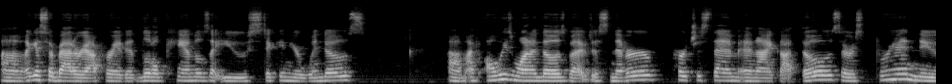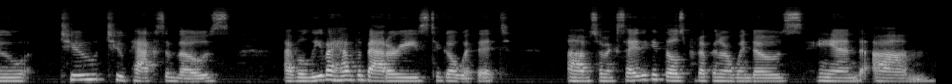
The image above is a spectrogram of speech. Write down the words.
um, I guess they're battery operated little candles that you stick in your windows. Um, I've always wanted those, but I've just never purchased them. And I got those. There's brand new two two packs of those. I believe I have the batteries to go with it. Um, so I'm excited to get those put up in our windows. And um,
